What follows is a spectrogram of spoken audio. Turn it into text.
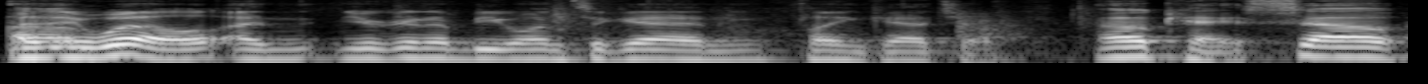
and they will, and you're going to be once again playing catch up. Okay, so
